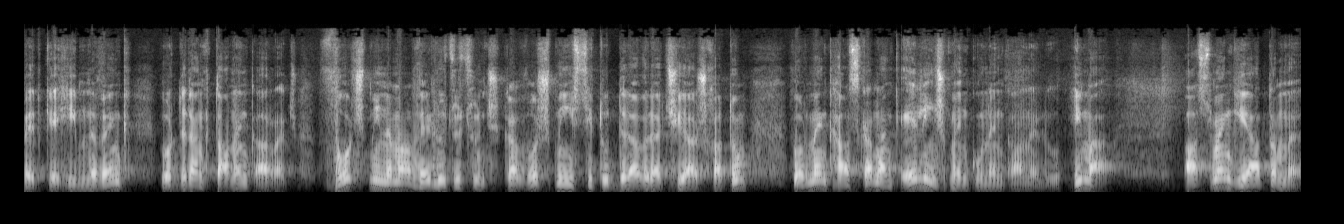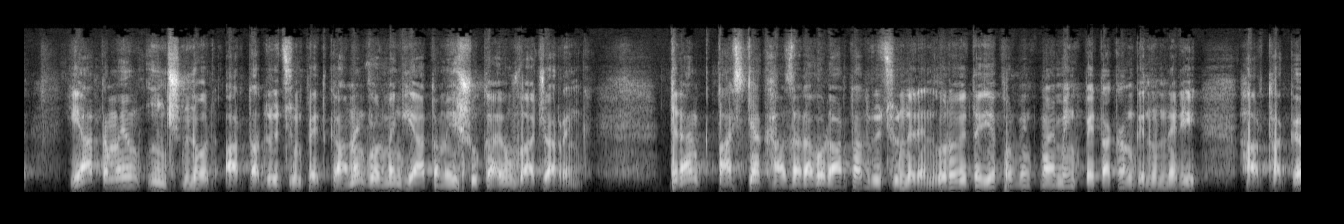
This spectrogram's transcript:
պետք է հիմնվենք, որ դրանք տանենք առաջ։ Ոչ մի նման վերլուծություն չկա, ոչ մի ինստիտուտ դրա վրա չի աշխատում, որ մենք հասկանանք, ել ինչ մենք ունենք անելու։ Հիմա ասում ենք ԵԱՏՄ, ԵԱՏՄ-ում ինչ նոր արտադրություն պետք է անենք, որ մենք ԵԱՏՄ-ի շուկայում վաճառենք։ Դրանք տասնյակ հազարավոր արտադրություններ են, որովհետև երբ որ մենք նայում ենք պետական գնումների հարթակը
